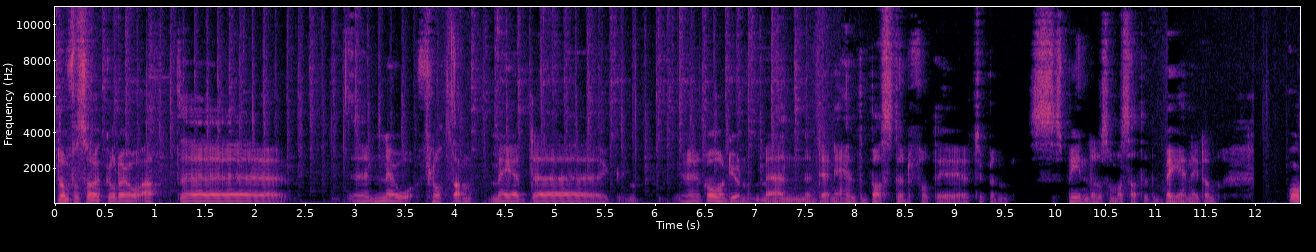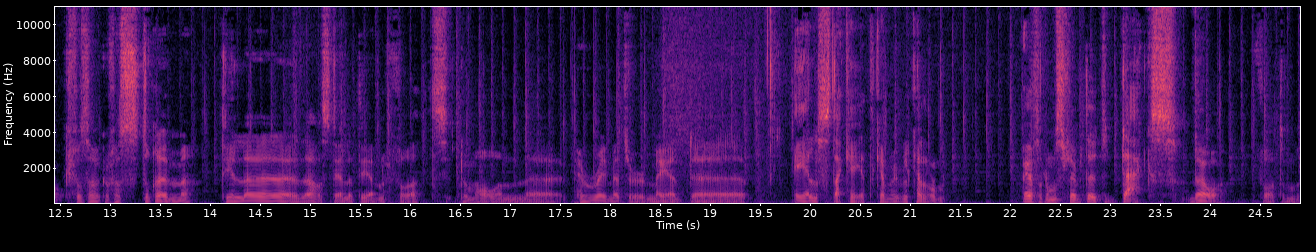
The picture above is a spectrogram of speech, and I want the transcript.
De försöker då att eh, eh, Eh, nå flottan med eh, radion. Men den är helt busted för att det är typ en spindel som har satt ett ben i den. Och försöker få ström till eh, det här stället igen för att de har en perimeter med elstaket kan vi väl kalla dem. Efter att de släppt ut Dax då för att de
